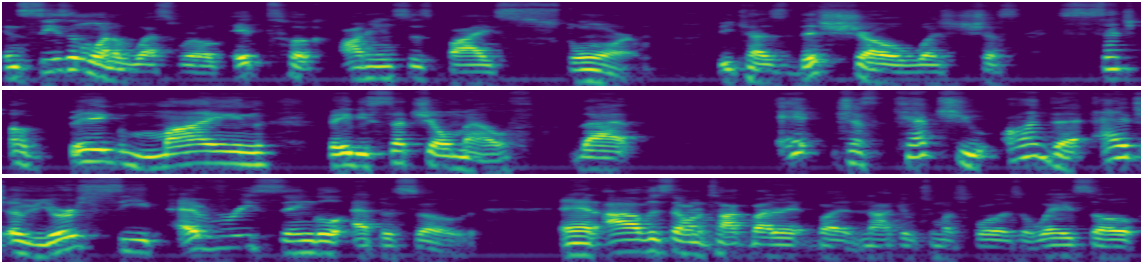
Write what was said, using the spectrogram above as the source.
In season one of Westworld, it took audiences by storm because this show was just such a big mind, baby, such your mouth that it just kept you on the edge of your seat every single episode. And obviously, I want to talk about it, but not give too much spoilers away. So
